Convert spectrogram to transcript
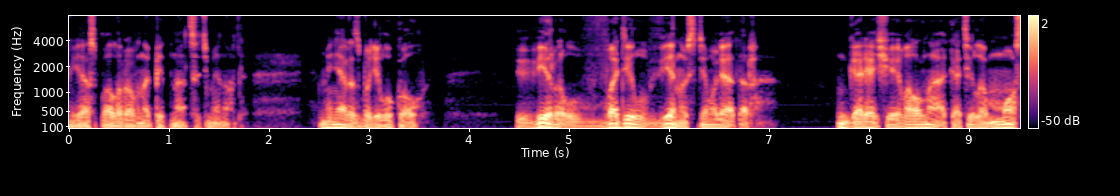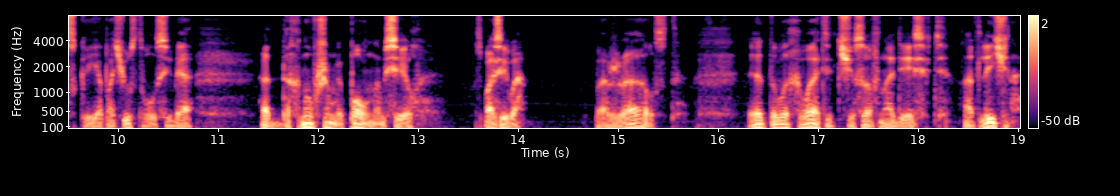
Я спал ровно 15 минут. Меня разбудил укол. Вирл вводил в вену стимулятор — Горячая волна окатила мозг, и я почувствовал себя отдохнувшим и полным сил. Спасибо. Пожалуйста. Этого хватит часов на десять. Отлично.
